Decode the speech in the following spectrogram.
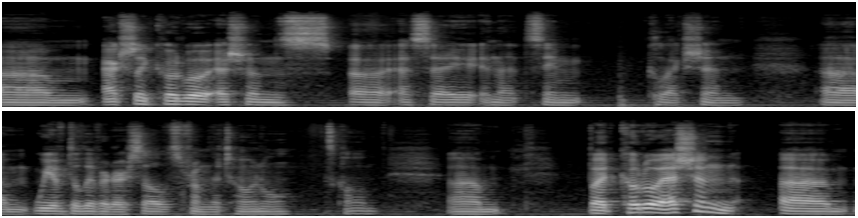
Um, actually, Kodwo Eshun's uh, essay in that same collection, um, "We Have Delivered Ourselves from the Tonal," it's called. Um, but Kodwo Eshun um,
